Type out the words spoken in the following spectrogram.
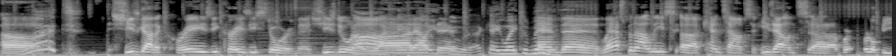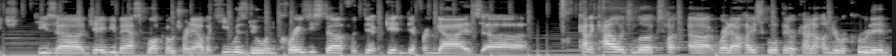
Uh, what? She's got a crazy, crazy story, man. She's doing a I lot out there. I can't wait to meet And then, last but not least, uh, Ken Thompson. He's out in uh, Myrtle Beach. He's a JV basketball coach right now, but he was doing crazy stuff with di- getting different guys, uh, kind of college looks, uh, right out of high school if they were kind of under recruited.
